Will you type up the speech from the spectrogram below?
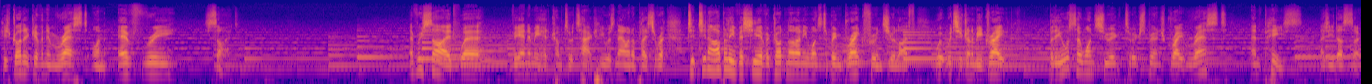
His God had given him rest on every side. Every side where the enemy had come to attack, he was now in a place of rest. Do, do you know, I believe this year that God not only wants to bring breakthrough into your life, which is going to be great, but He also wants you to experience great rest and peace as He does so.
